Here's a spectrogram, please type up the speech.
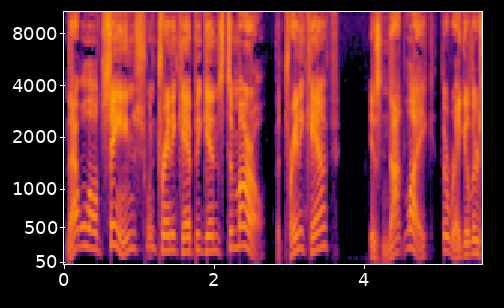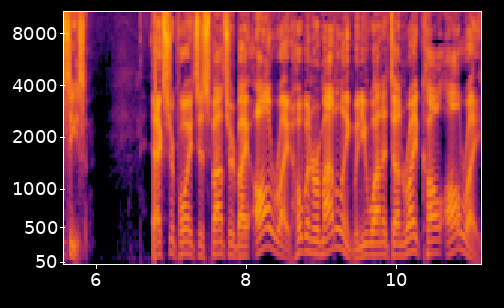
That will all change when training camp begins tomorrow. But training camp is not like the regular season. Extra Points is sponsored by All Right Home and Remodeling. When you want it done right, call All Right.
